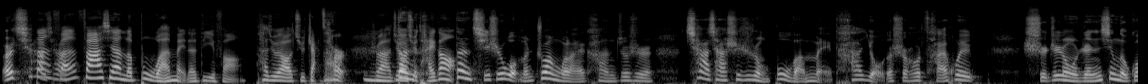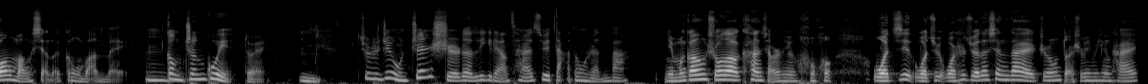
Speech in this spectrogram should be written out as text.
而恰恰但凡发现了不完美的地方，他就要去扎刺儿，是吧？嗯就要去抬杠。但其实我们转过来看，就是恰恰是这种不完美，它有的时候才会使这种人性的光芒显得更完美。嗯，更珍贵。对，嗯，就是这种真实的力量才是最打动人吧。你们刚刚说到看小视频，我我记我觉我是觉得现在这种短视频平台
